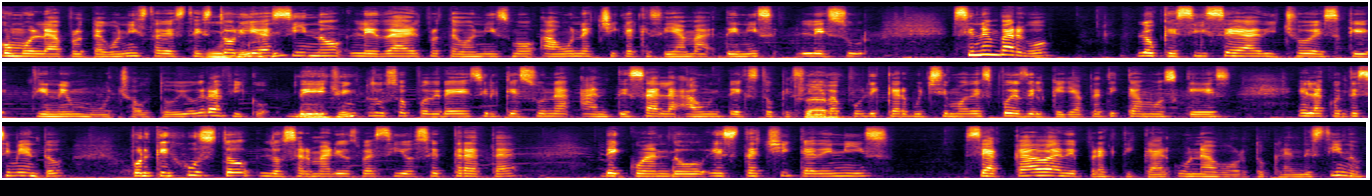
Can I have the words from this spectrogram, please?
como la protagonista de esta historia, sino le da el protagonismo a una chica que se llama Denise Lesur. Sin embargo, Lo que sí se ha dicho es que tiene mucho autobiográfico. De hecho, incluso podría decir que es una antesala a un texto que se iba a publicar muchísimo después del que ya platicamos, que es El acontecimiento, porque justo Los armarios vacíos se trata de cuando esta chica Denise se acaba de practicar un aborto clandestino.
